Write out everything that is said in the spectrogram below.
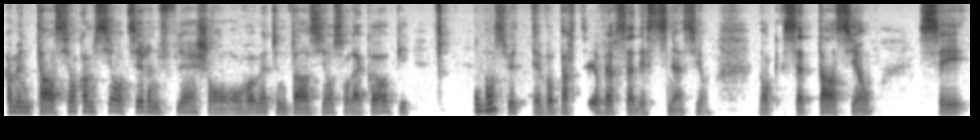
comme une tension, comme si on tire une flèche, on, va mettre une tension sur la corde, puis mmh ensuite, elle va partir vers sa destination. Donc, cette tension, c'est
